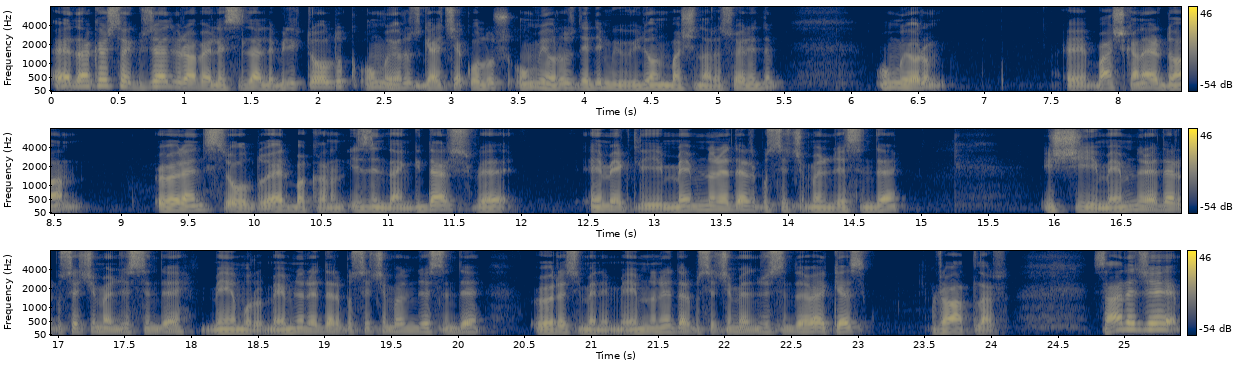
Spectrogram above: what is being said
Evet arkadaşlar güzel bir haberle sizlerle birlikte olduk. Umuyoruz gerçek olur. Umuyoruz dediğim gibi videonun başında da söyledim. Umuyorum e, Başkan Erdoğan öğrencisi olduğu Erbakan'ın izinden gider ve emekliyi memnun eder bu seçim öncesinde. İşçiyi memnun eder bu seçim öncesinde. Memuru memnun eder bu seçim öncesinde. Öğretmeni memnun eder bu seçim öncesinde. Herkes rahatlar. Sadece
